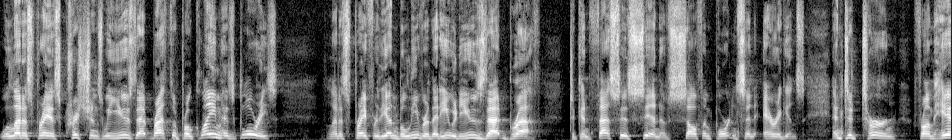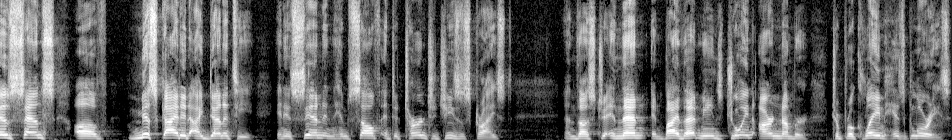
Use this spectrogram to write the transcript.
Well, let us pray as Christians we use that breath to proclaim His glories let us pray for the unbeliever that he would use that breath to confess his sin of self importance and arrogance and to turn from his sense of misguided identity in his sin and himself and to turn to Jesus Christ and thus and then and by that means join our number to proclaim his glories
